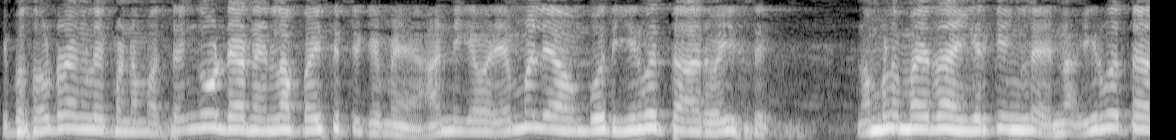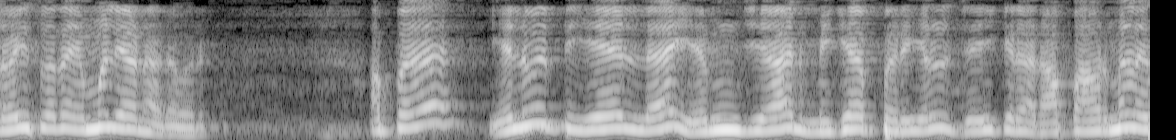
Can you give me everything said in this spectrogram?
இப்ப சொல்றாங்களே இப்ப நம்ம செங்கோட்டையான எல்லாம் பேசிட்டு இருக்குமே. அன்னைக்கு அவர் எம்எல்ஏ ஆகும்போது 26 வயசு. நம்மள மாதிரி தான் இங்க இருக்கீங்களே. இருபத்தாறு வயசுல தான் எம்எல்ஏ ஆனார் அவர். அப்ப 77 ஏழுல எம்ஜிஆர் மிகப்பெரிய ஜெயிக்கிறார். அப்ப அவர் மேல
